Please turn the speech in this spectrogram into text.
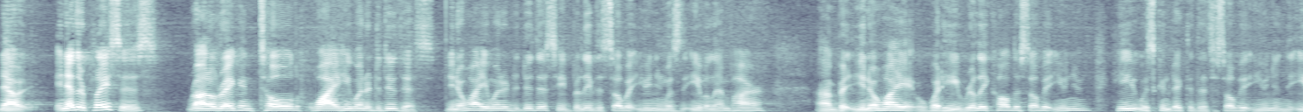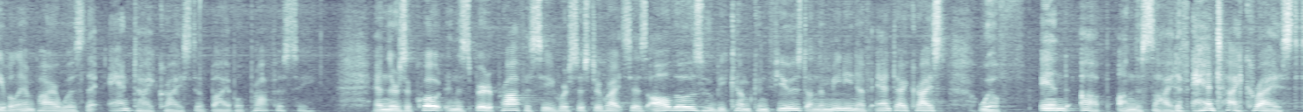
Now, in other places, Ronald Reagan told why he wanted to do this. You know why he wanted to do this? He believed the Soviet Union was the evil empire. Uh, but you know why, what he really called the Soviet Union? He was convicted that the Soviet Union, the evil empire, was the Antichrist of Bible prophecy. And there's a quote in the Spirit of Prophecy where Sister White says, All those who become confused on the meaning of Antichrist will end up on the side of Antichrist.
